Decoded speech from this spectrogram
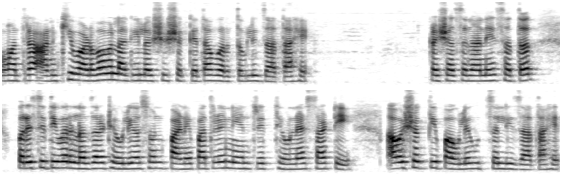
मात्र आणखी वाढवावा लागेल अशी शक्यता वर्तवली जात आहे. प्रशासनाने सतत परिस्थितीवर नजर ठेवली असून पाणीपातळी नियंत्रित ठेवण्यासाठी आवश्यक ती पावले उचलली जात आहेत.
